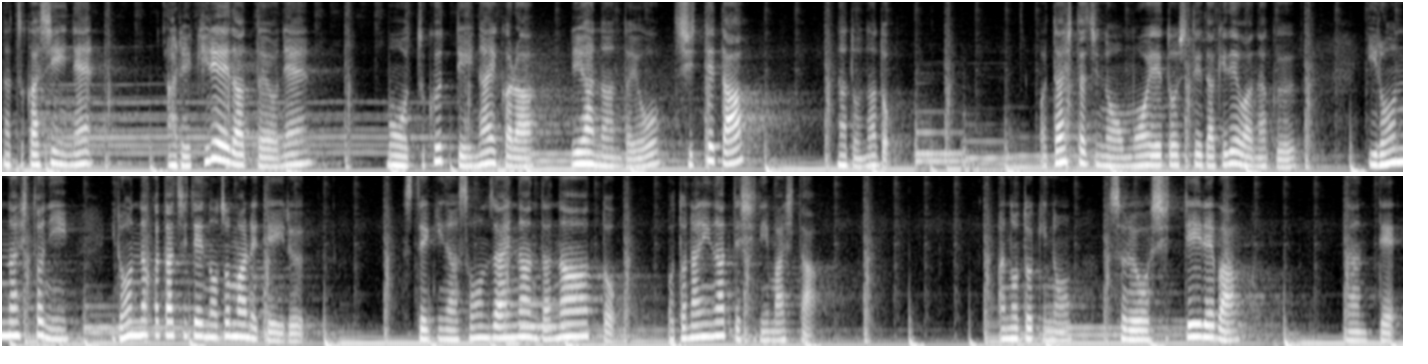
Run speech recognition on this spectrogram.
懐かしいね。あれ綺麗だったよね。もう作っていないからレアなんだよ。知ってた？などなど。私たちの思い出としてだけではなくいろんな人にいろんな形で望まれている。素敵な存在なんだなぁと大人になって知りました。あの時のそれを知っていればなんて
